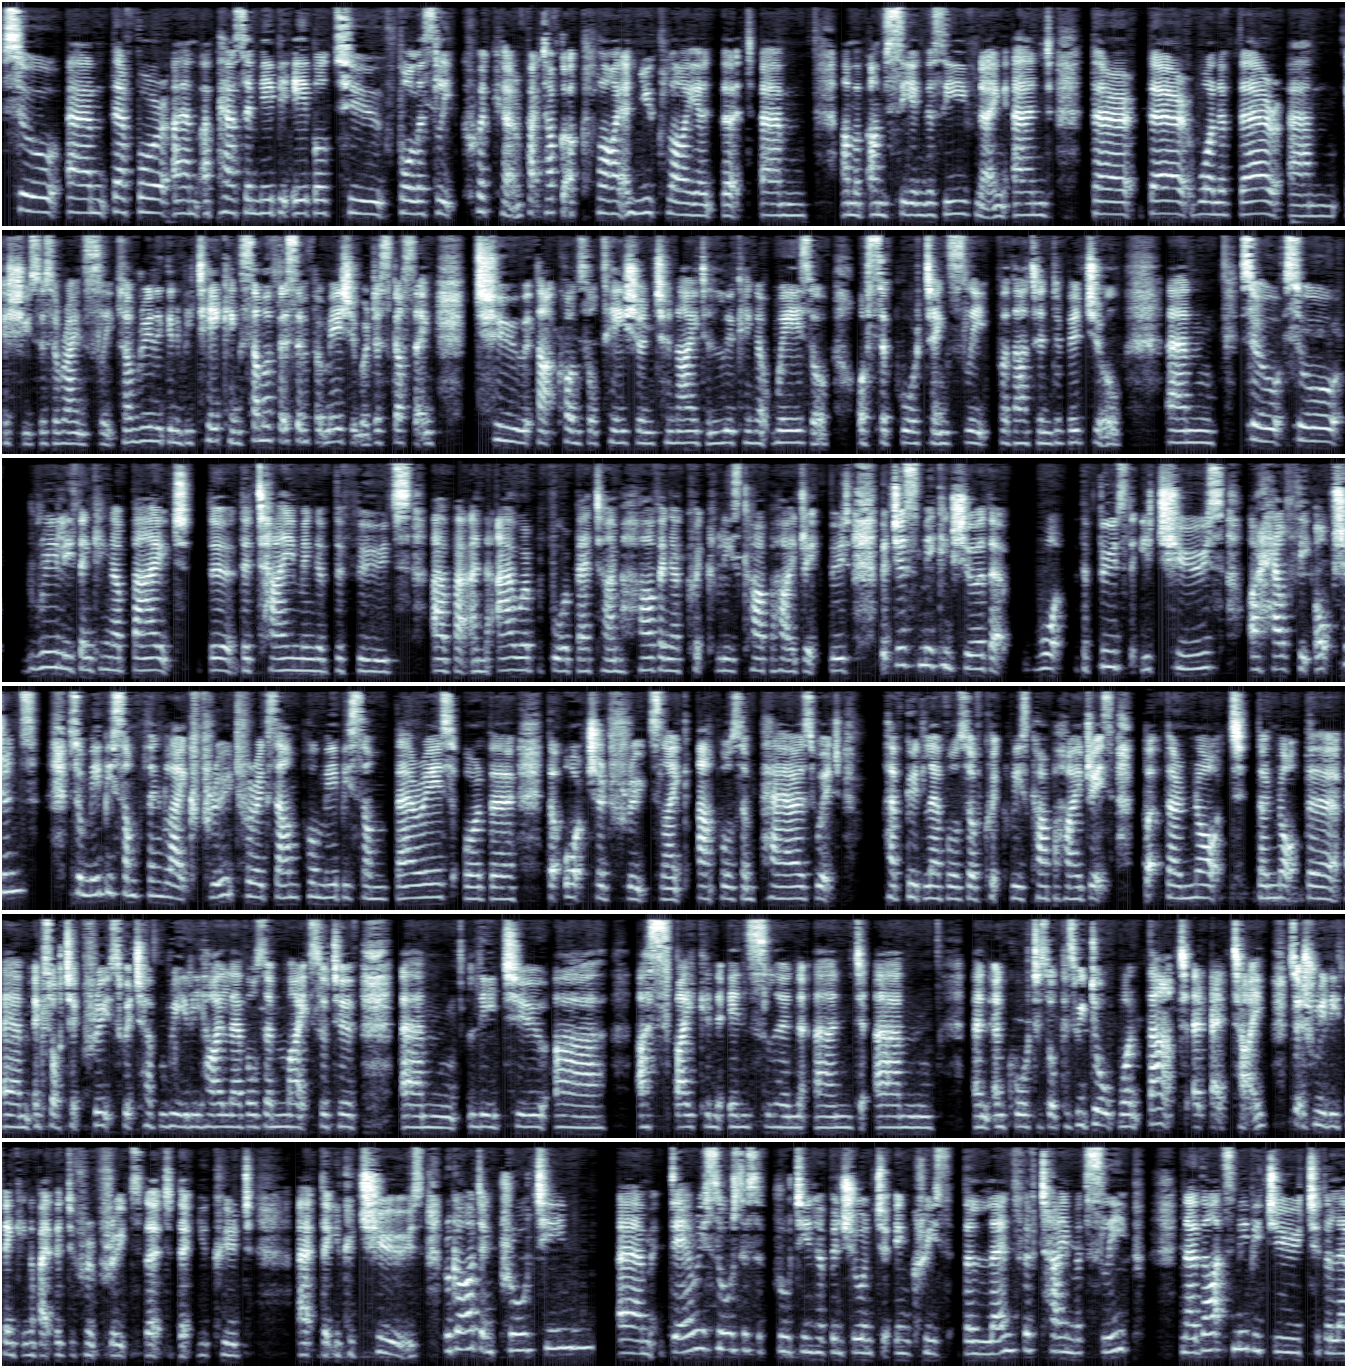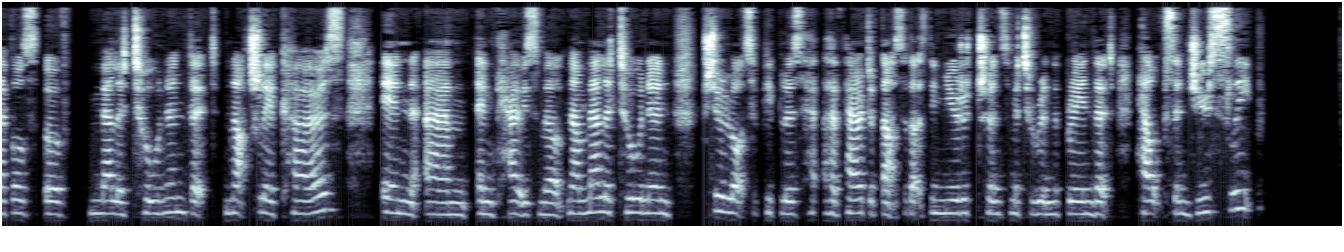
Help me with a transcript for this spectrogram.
So, um, therefore, um, a person may be able to fall asleep quicker. In fact, I've got a client, a new client that, um, I'm, I'm seeing this evening and their, their, one of their, um, issues is around sleep. So I'm really going to be taking some of this information we're discussing to that consultation tonight and looking at ways of, of supporting sleep for that individual. Um, so, so really thinking about the, the timing of the foods uh, about an hour before bedtime, having a quick release carbohydrate food, but just making sure that what the foods that you choose are healthy options. So maybe something like fruit, for example, maybe some berries or the, the orchard fruits like apples and pears, which have good levels of quick release carbohydrates, but they're not they're not the um, exotic fruits which have really high levels and might sort of um, lead to a, a spike in insulin and um, and, and cortisol because we don't want that at bedtime. So it's really thinking about the different fruits that that you could uh, that you could choose regarding protein. Um, dairy sources of protein have been shown to increase the length of time of sleep. Now that's maybe due to the levels of melatonin that naturally occurs in um, in cow's milk. Now, melatonin, I'm sure lots of people has, have heard of that. So that's the neurotransmitter in the brain that helps induce sleep.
